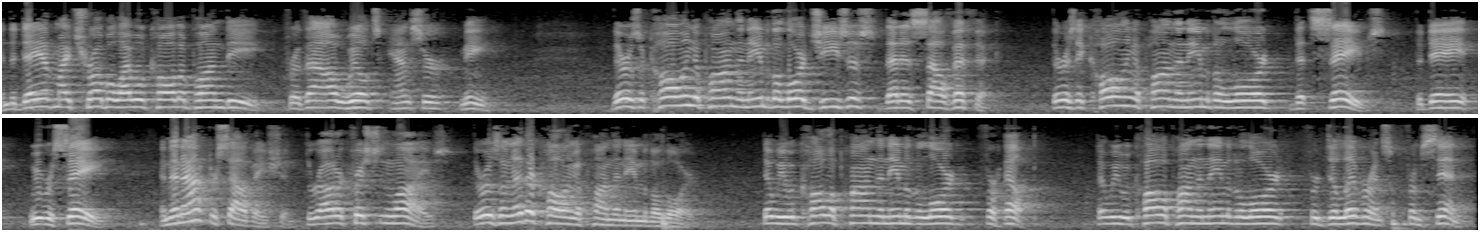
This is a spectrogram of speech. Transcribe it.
In the day of my trouble I will call upon thee, for thou wilt answer me. There is a calling upon the name of the Lord Jesus that is salvific. There is a calling upon the name of the Lord that saves the day we were saved. And then after salvation, throughout our Christian lives, there is another calling upon the name of the Lord. That we would call upon the name of the Lord for help. That we would call upon the name of the Lord for deliverance from sin.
